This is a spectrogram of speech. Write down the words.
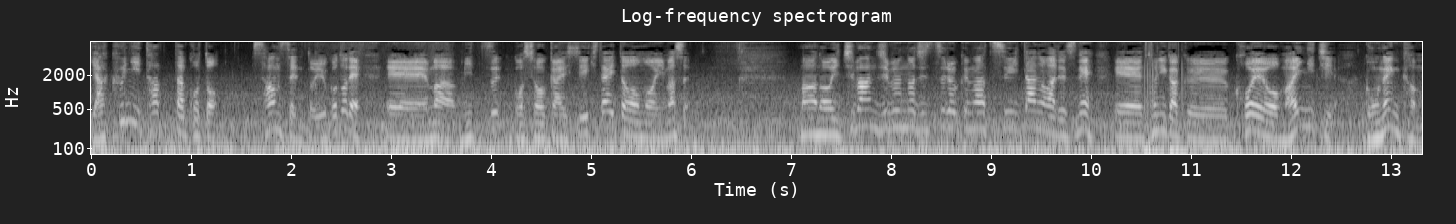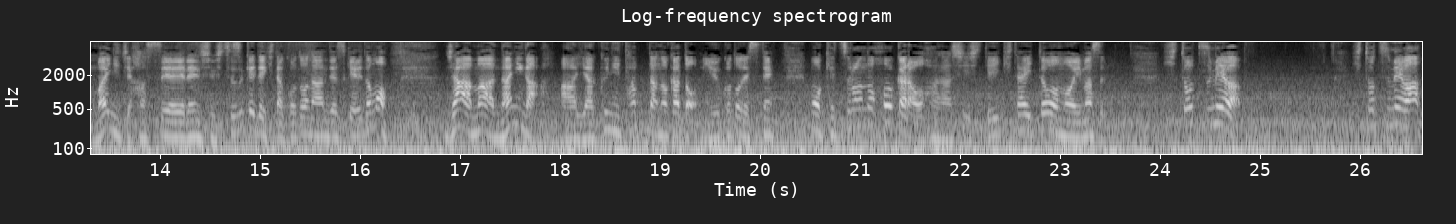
役に立ったこと、3選ということで、えー、まあ3つご紹介していきたいと思います。まあ、あの、一番自分の実力がついたのがですね、えー、とにかく声を毎日、5年間毎日発声練習し続けてきたことなんですけれども、じゃあまあ何があ役に立ったのかということですね。もう結論の方からお話ししていきたいと思います。一つ目は、一つ目は、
